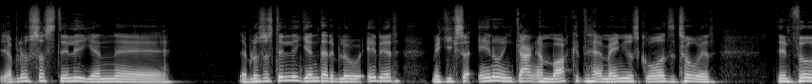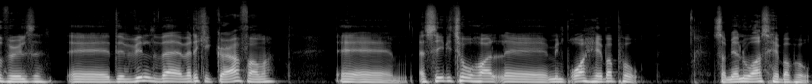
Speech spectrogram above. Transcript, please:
jeg blev så stille igen. Øh, jeg blev så stille igen, da det blev 1-1, men gik så endnu en gang amok, da Manu scorede til 2-1. Det er en fed følelse. Øh, det er vildt, hvad, hvad det kan gøre for mig. Øh, at se de to hold, øh, min bror hæpper på, som jeg nu også hæpper på.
